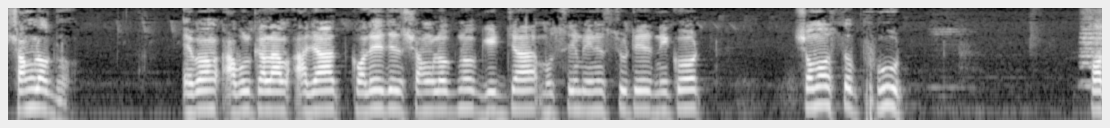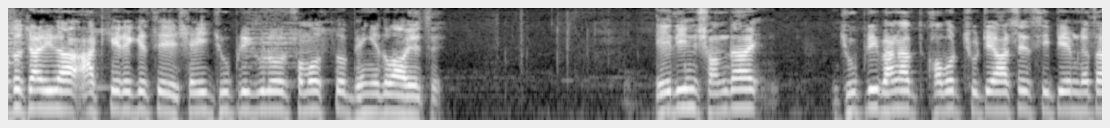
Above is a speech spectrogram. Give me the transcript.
সংলগ্ন। এবং আবুল কালাম আজাদ কলেজের সংলগ্ন গির্জা মুসলিম ইনস্টিটিউটের নিকট সমস্ত ফুট পথচারীরা আটকে রেখেছে। সেই ঝুপড়িগুলোর সমস্ত ভেঙে দেওয়া হয়েছে। এদিন সন্ধ্যায় ঝুপড়ি ভাঙার খবর ছুটে আসে সিপিএম নেতা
